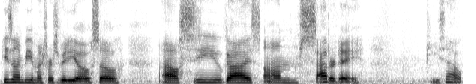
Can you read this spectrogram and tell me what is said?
He's gonna be in my first video, so I'll see you guys on Saturday. Peace out.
